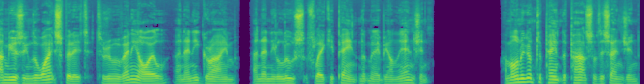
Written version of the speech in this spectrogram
I'm using the white spirit to remove any oil and any grime and any loose flaky paint that may be on the engine. I'm only going to paint the parts of this engine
